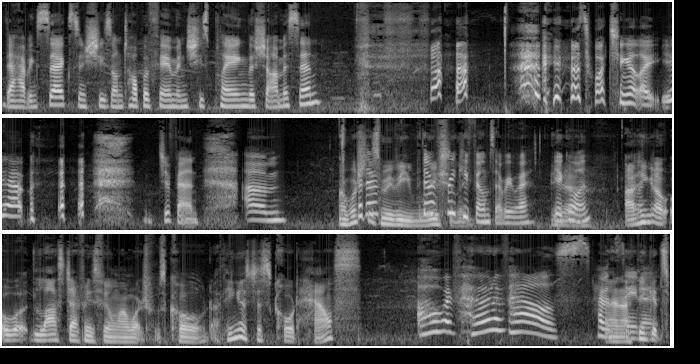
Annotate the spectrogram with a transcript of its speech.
they're having sex and she's on top of him and she's playing the shamisen. I was watching it like, yep, Japan. Um, I watched this movie there are recently. freaky films everywhere. Yeah, go on. I think uh, what last Japanese film I watched was called. I think it's just called House, Oh, I've heard of House. Haven't and seen I think it. it's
